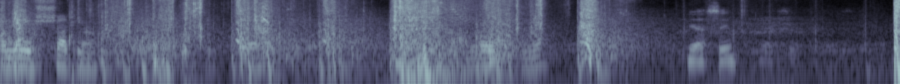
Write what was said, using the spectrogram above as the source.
Oh, I'm getting shot now. Yeah, same. Yeah,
